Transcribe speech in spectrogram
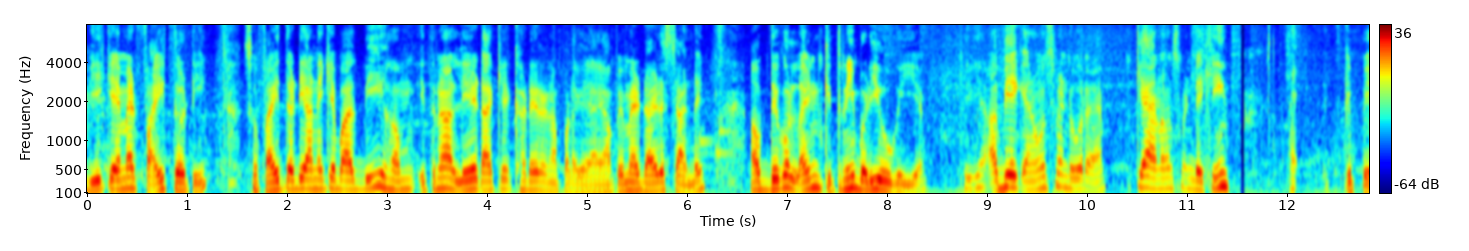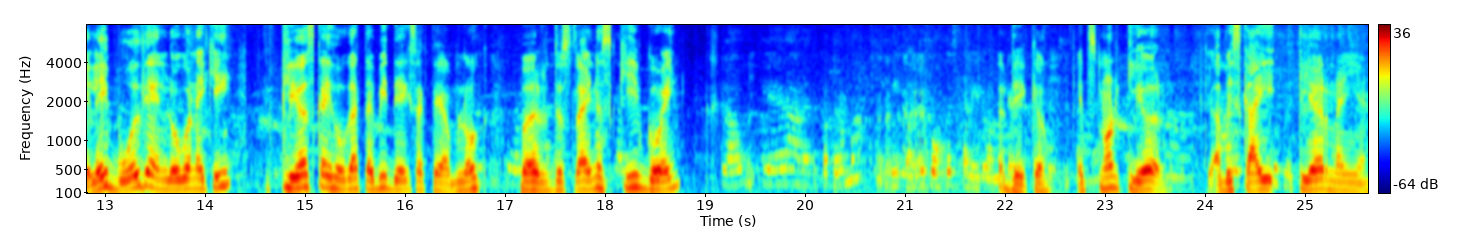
वी केम एट 5:30 सो 5:30 आने के बाद भी हम इतना लेट आके खड़े रहना पड़ गया यहाँ पे। मैं डायरेक्ट स्टैंड है। अब देखो लाइन कितनी बड़ी हो गई है। ठीक है अभी एक अनाउंसमेंट हो रहा है। क्या अनाउंसमेंट है कि कि पहले ही बोल दिया इन लोगों ने कि क्लियर्स का ही होगा तभी देख सकते हैं हम लोग। पर this line is keep going देखो इट्स नॉट क्लियर अभी स्काई क्लियर नहीं है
